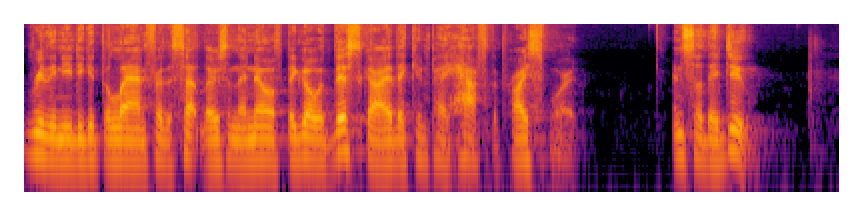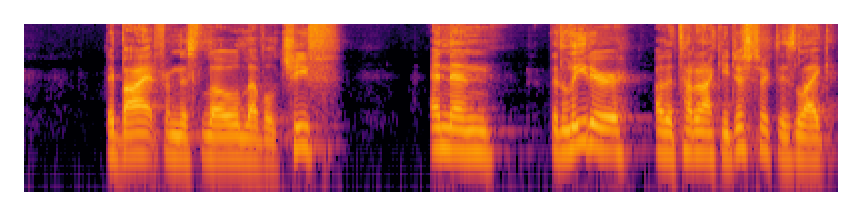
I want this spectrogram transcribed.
really need to get the land for the settlers, and they know if they go with this guy, they can pay half the price for it. And so they do. They buy it from this low level chief, and then the leader of the Taranaki district is like,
